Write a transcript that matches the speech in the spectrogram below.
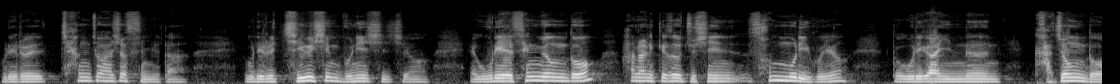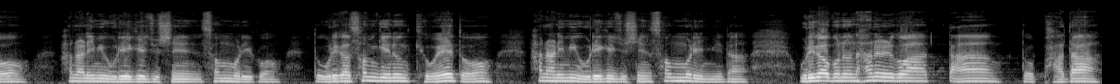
우리를 창조하셨습니다. 우리를 지으신 분이시죠. 우리의 생명도 하나님께서 주신 선물이고요. 또 우리가 있는 가정도 하나님이 우리에게 주신 선물이고 또 우리가 섬기는 교회도 하나님이 우리에게 주신 선물입니다. 우리가 보는 하늘과 땅, 또 바다,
